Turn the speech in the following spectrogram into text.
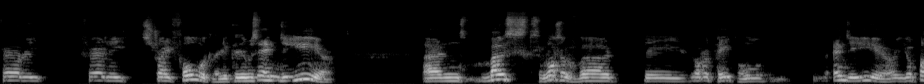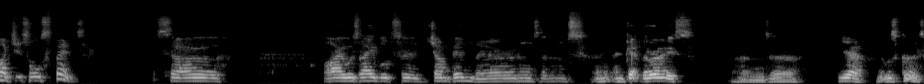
fairly fairly straightforwardly because it was end of year, and most a lot of uh, the lot of people end of year your budget's all spent, so I was able to jump in there and and, and get the raise, and uh, yeah, it was good.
